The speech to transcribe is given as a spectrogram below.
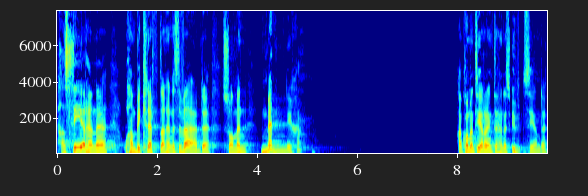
Han ser henne och han bekräftar hennes värde som en människa. Han kommenterar inte hennes utseende.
